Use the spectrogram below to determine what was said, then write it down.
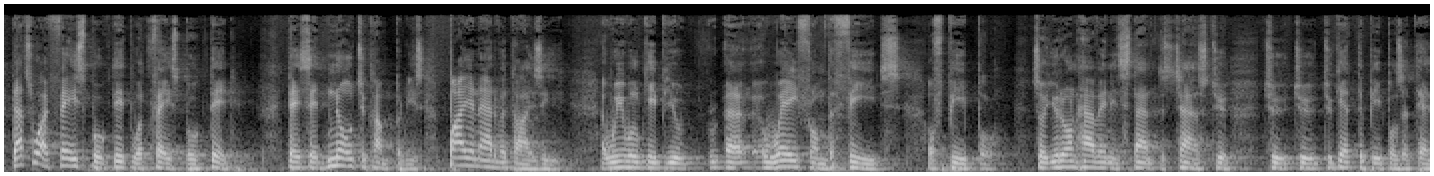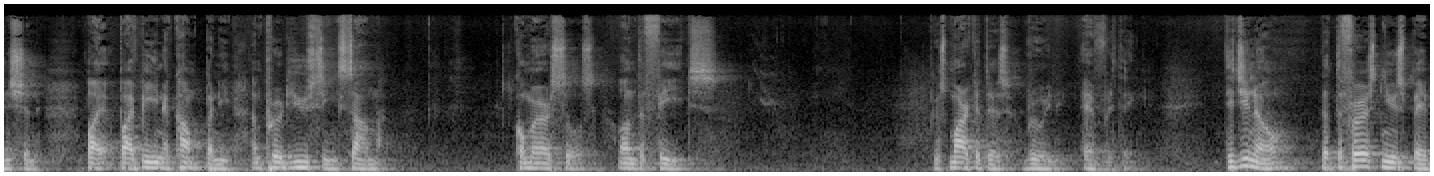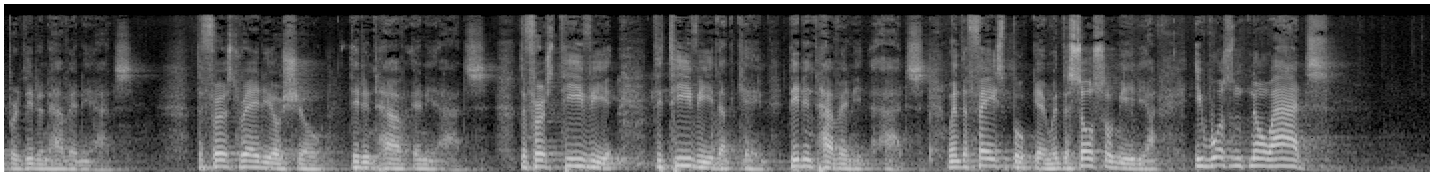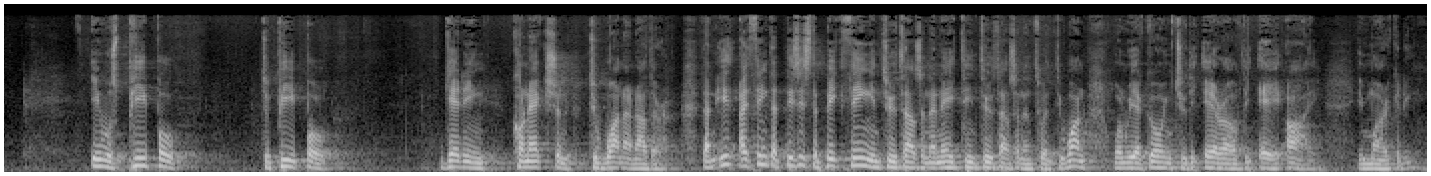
That's why Facebook did what Facebook did. They said no to companies, buy an advertising, and we will keep you uh, away from the feeds of people. So you don't have any stand chance to, to, to, to get the people's attention by, by being a company and producing some commercials on the feeds because marketers ruin everything. Did you know that the first newspaper didn't have any ads? The first radio show didn't have any ads. The first TV, the TV that came didn't have any ads. When the Facebook came, with the social media, it wasn't no ads. It was people to people getting connection to one another. Then I think that this is the big thing in 2018, 2021, when we are going to the era of the AI in marketing.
